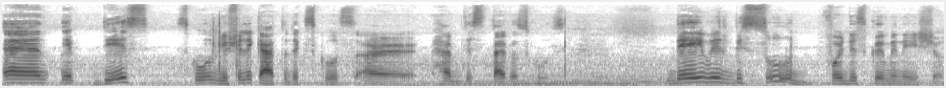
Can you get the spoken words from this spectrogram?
And if this school, usually Catholic schools are have this type of schools, they will be sued for discrimination.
